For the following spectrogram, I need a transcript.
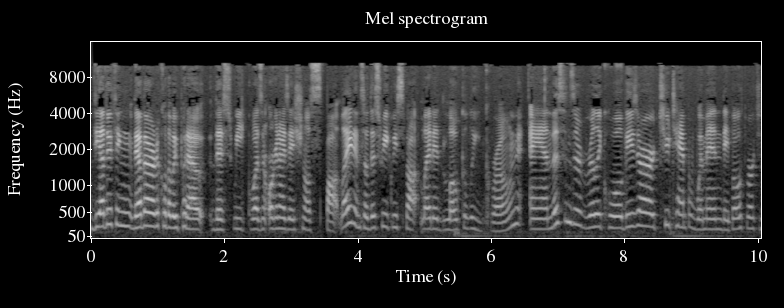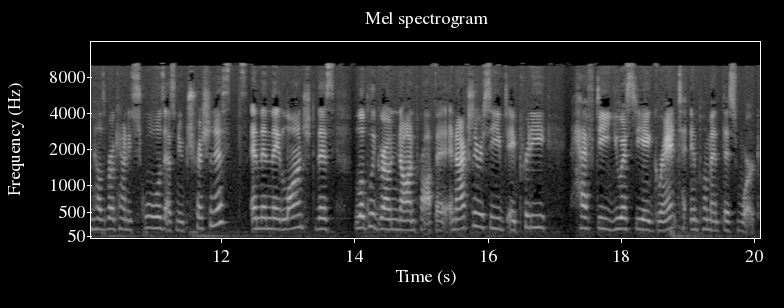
The other thing, the other article that we put out this week was an organizational spotlight. And so this week we spotlighted locally grown. And this one's a really cool. These are two Tampa women. They both worked in Hillsborough County schools as nutritionists. And then they launched this locally grown nonprofit and actually received a pretty hefty USDA grant to implement this work.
